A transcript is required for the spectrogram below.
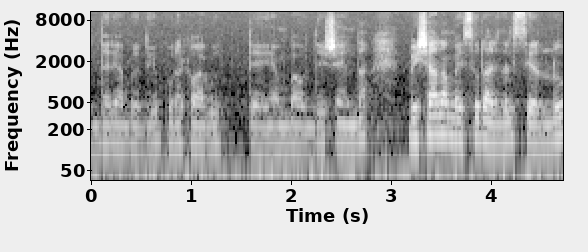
ಇದ್ದರೆ ಅಭಿವೃದ್ಧಿಗೆ ಪೂರಕವಾಗುತ್ತೆ ಎಂಬ ಉದ್ದೇಶದಿಂದ ವಿಶಾಲ ಮೈಸೂರು ರಾಜ್ಯದಲ್ಲಿ ಸೇರಲು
